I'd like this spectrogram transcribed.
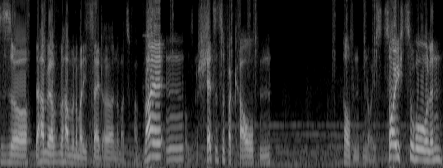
So, da haben wir, haben wir nochmal die Zeit, äh, nochmal zu verwalten, unsere Schätze zu verkaufen, Haufen neues Zeug zu holen.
